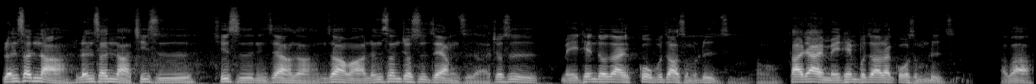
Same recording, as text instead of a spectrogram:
人生呐，人生呐，其实其实你这样子啊，你知道吗？人生就是这样子啊，就是每天都在过不知道什么日子哦，大家也每天不知道在过什么日子，好不好？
